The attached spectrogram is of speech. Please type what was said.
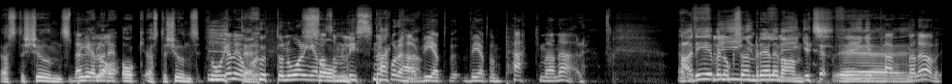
Östersundsspelare och Östersunds Frågan är om ytor 17-åringarna som, som lyssnar på det här vet, vet vem Pac-Man är. Ja, det är väl också en relevant flyger, flyger eh, över.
